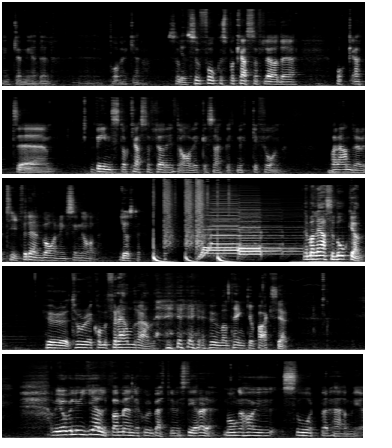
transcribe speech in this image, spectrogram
enkla medel eh, påverka. Då. Så, Just. så fokus på kassaflöde och att eh, vinst och kassaflöde inte avviker särskilt mycket från varandra över tid. För det är en varningssignal Just det. När man läser boken, hur tror du det kommer förändra en? hur man tänker på aktier? Jag vill ju hjälpa människor att bli bättre investerare. Många har ju svårt med det här med,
